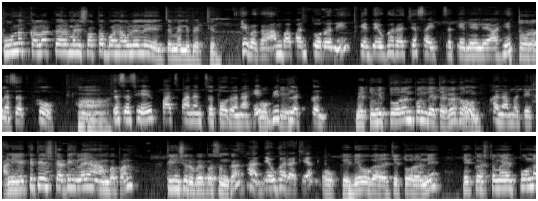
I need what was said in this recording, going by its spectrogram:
पूर्ण कलाकार म्हणजे स्वतः बनवलेलं आहे यांचं मॅन्युफॅक्चर हे बघा आंबापान तोरण आहे. हे देवघराच्या साईजचं केलेले आहे. तोरण. तसंच हो. हा. तसंच हे पाच पानांचं तोरण आहे. ओके. विथ लटकन. म्हणजे तुम्ही तोरण पण देता का हो, करून? खणामध्ये. आणि हे किती स्टार्टिंगला आहे आंबा पान? तीनशे रुपयापासून का? हा देवघराचे ओके देवघराचे तोरण आहे. हे कस्टमाइज पूर्ण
